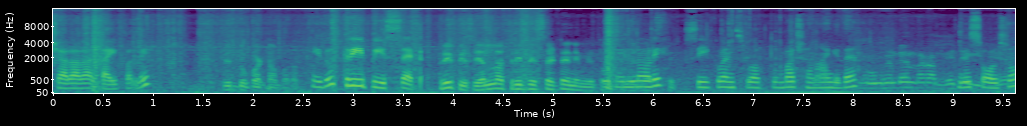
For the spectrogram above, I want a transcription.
ಶರಾರ ಟೈಪಲ್ಲಿ ವಿತ್ ದುಪಟ್ಟ ಬರುತ್ತೆ. ಇದು three piece set three piece ಎಲ್ಲ ತ್ರೀ ಪೀಸ್ ಸೆಟ್ ನಿಮಗೆ ಇಲ್ಲಿ ನೋಡಿ ಸೀಕ್ವೆನ್ಸ್ ವರ್ಕ್ ತುಂಬಾ ಚೆನ್ನಾಗಿದೆ. ದಿಸ್ ಆಲ್ಸೋ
